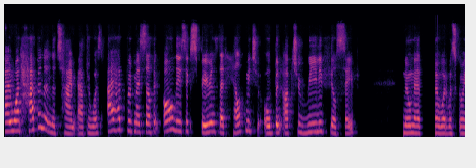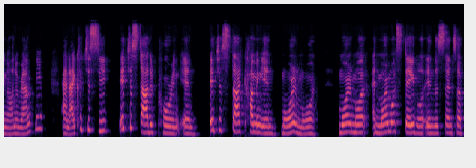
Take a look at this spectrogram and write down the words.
and what happened in the time after was i had put myself in all these experience that helped me to open up to really feel safe no matter what was going on around me and i could just see it just started pouring in it just started coming in more and more more and more and more and more stable in the sense of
